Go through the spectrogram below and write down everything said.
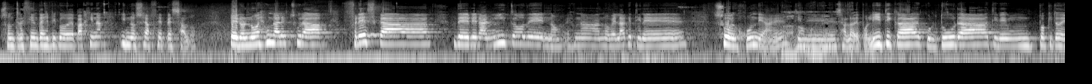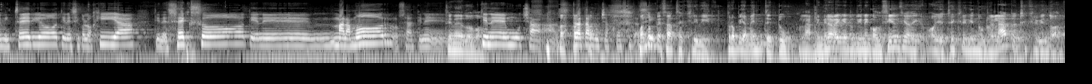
son 300 y pico de páginas y no se hace pesado, pero no es una lectura fresca, de veranito, de... No, es una novela que tiene su enjundia, ¿eh? tiene, se habla de política, de cultura, tiene un poquito de misterio, tiene psicología, tiene sexo, tiene mal amor, o sea, tiene... Tiene todo. Tiene muchas, trata muchas cosas. ¿Cuándo empezaste a escribir propiamente tú? La primera vez que tú tienes conciencia de, oye, estoy escribiendo un relato, estoy escribiendo algo.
